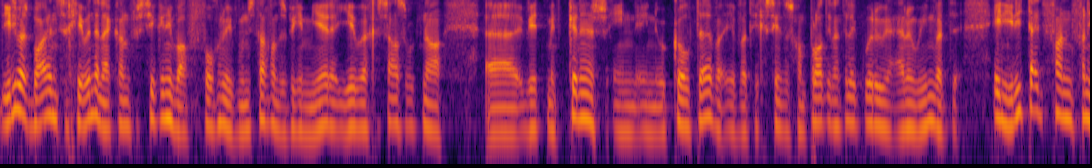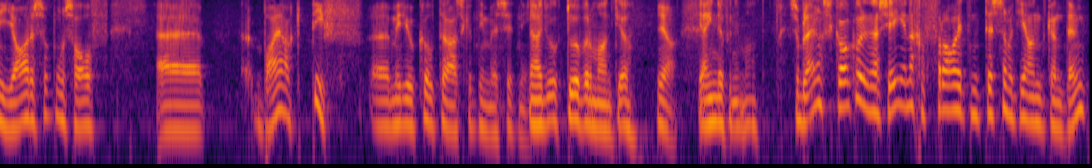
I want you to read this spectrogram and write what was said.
Hierdie was baie insiggewend en ek kan verseker nie wag vir volgende week Woensdag want ons bietjie meer hieroor gesels ook na uh weet met kinders en en okulte wat wat jy gesê het ons gaan praat en natuurlik oor hoe Halloween wat en hierdie tyd van van die jaar is ook ons half uh baie aktief uh, met die okulte as ek dit nie mis het nie. Ja, die Oktober maand ja. Ja, die einde van die maand. So bly geskakel en as jy enige vrae het intussen wat jy aan kan dink,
